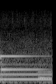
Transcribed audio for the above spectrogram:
Música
